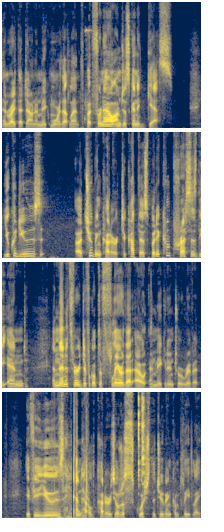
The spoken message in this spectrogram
and write that down and make more that length. But for now, I'm just going to guess. You could use a tubing cutter to cut this, but it compresses the end, and then it's very difficult to flare that out and make it into a rivet. If you use handheld cutters, you'll just squish the tubing completely.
